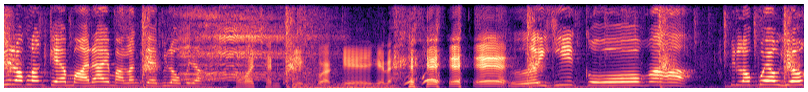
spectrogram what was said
พี่ล็อกรังแกหมาได้หมารังแกพี่ล็อกไม่ได้เพราะว่าฉันเก่งกว่าแกไงล่ะ เอ้ยขี้โกงอะพี่ล็อกเวลเยอะ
